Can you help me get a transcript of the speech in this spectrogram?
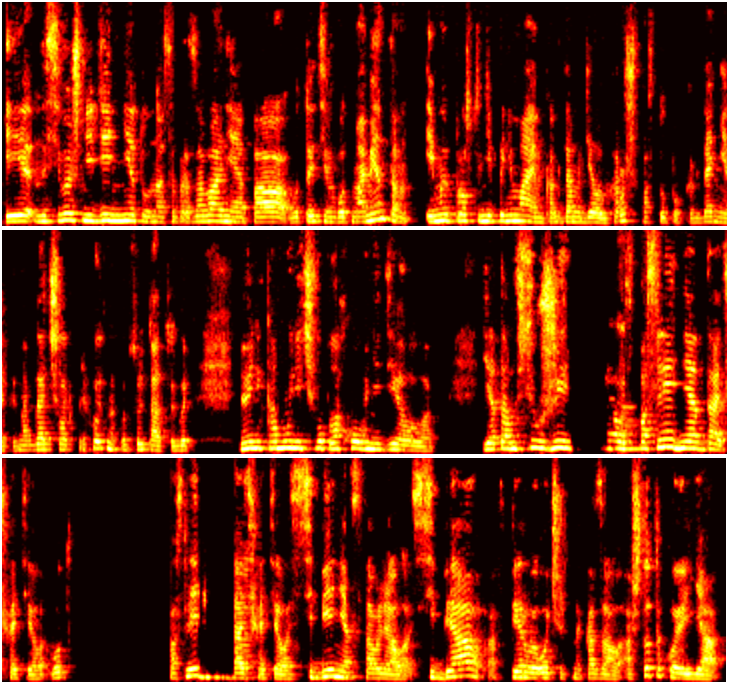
и на сегодняшний день нет у нас образования по вот этим вот моментам, и мы просто не понимаем, когда мы делаем хороший поступок, когда нет. Иногда человек приходит на консультацию и говорит, ну я никому ничего плохого не делала, я там всю жизнь последнее отдать хотела. Вот Последнее дать хотела, себе не оставляла, себя в первую очередь наказала. А что такое я?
